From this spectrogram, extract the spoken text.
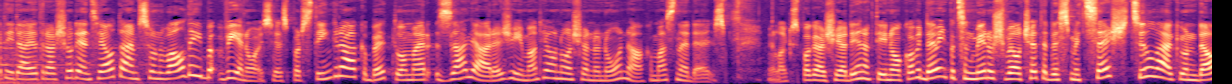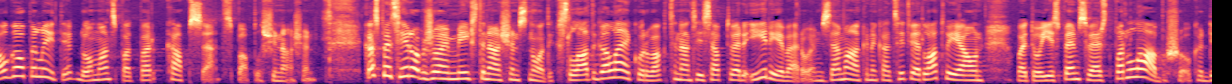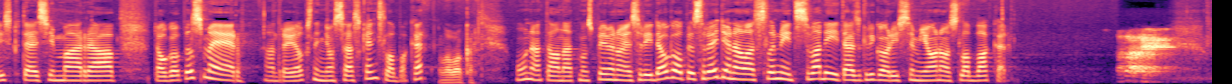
skatītāji, ietrā šodienas jautājums, un valdība vienojusies par stingrāka, bet tomēr zaļā režīma atjaunošanu no nākamās nedēļas. Vienlaikus pagājušajā diennaktī no Covid-19 miruši vēl 46 cilvēki, un Daugavpilī tiek domāts pat par kapsētas paplašināšanu. Kas pēc ierobežojuma mīkstināšanas notiks Latgalē, kur vakcinācijas aptvere ir ievērojami zemāka nekā citviet Latvijā, un vai to iespējams vērst par labu? Šokad diskutēsim ar uh, Daugavpils mēru Andreju Elksniņu no Saskaņas. Labvakar! Labvakar! Un attālināt mums pievienojas arī Daugavpils reģionālās slimnīcas vadītājs Grigorijs. Labvakar! Labvakar!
